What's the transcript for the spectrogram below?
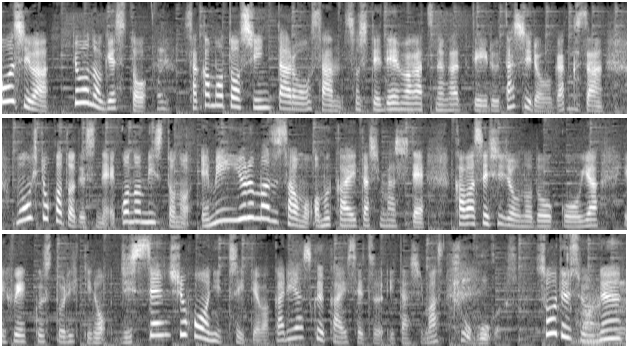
講師は今日のゲスト、はい、坂本慎太郎さんそして電話がつながっている田代岳さん、うん、もう一方ですねエコノミストのエミン・ユルマズさんをお迎えいたしまして為替市場の動向や FX 取引の実践手法について分かりやすく解説いたします。超豪華ですね。そうですよね、はい、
